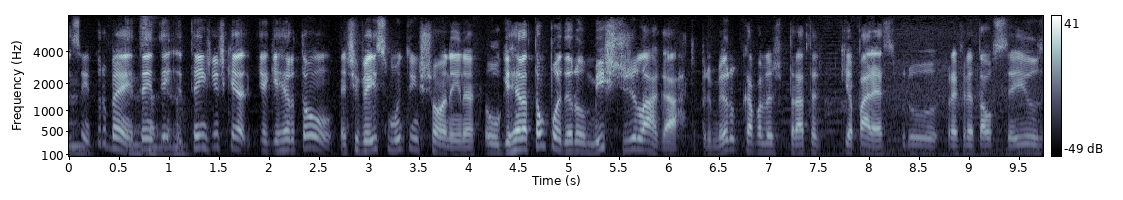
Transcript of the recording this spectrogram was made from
Assim, tudo bem. Não Tem, sabia, tem, não. tem gente que é, que é guerreiro tão. A gente vê isso muito em Shonen, né? O guerreiro é tão poderoso, Mist de Lagarto. Primeiro cavaleiro de prata que aparece pro, pra enfrentar o Sei e os,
